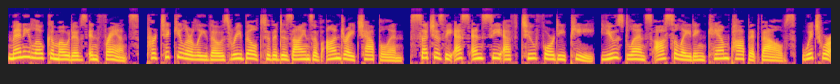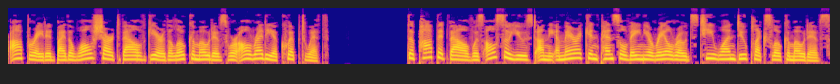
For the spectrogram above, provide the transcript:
Many locomotives in France, particularly those rebuilt to the designs of André Chapelon, such as the SNCF 240P, used Lenz oscillating cam poppet valves, which were operated by the Walschaert valve gear the locomotives were already equipped with. The poppet valve was also used on the American Pennsylvania Railroad's T1 duplex locomotives,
